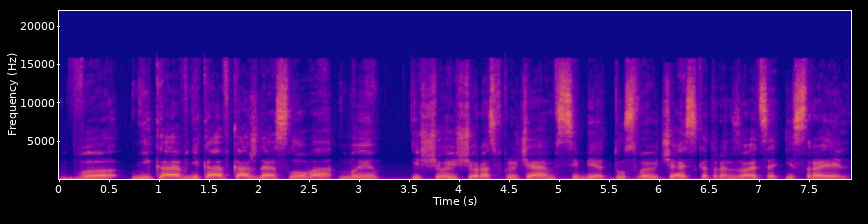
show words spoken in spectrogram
вникая, вникая в каждое слово, мы еще еще раз включаем в себе ту свою часть, которая называется Израиль.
